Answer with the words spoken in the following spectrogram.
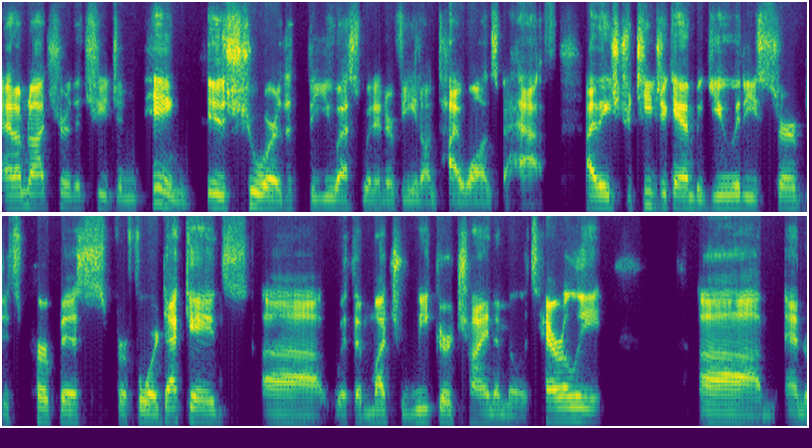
and I'm not sure that Xi Jinping is sure that the US would intervene on Taiwan's behalf. I think strategic ambiguity served its purpose for four decades uh, with a much weaker China militarily. Um, and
